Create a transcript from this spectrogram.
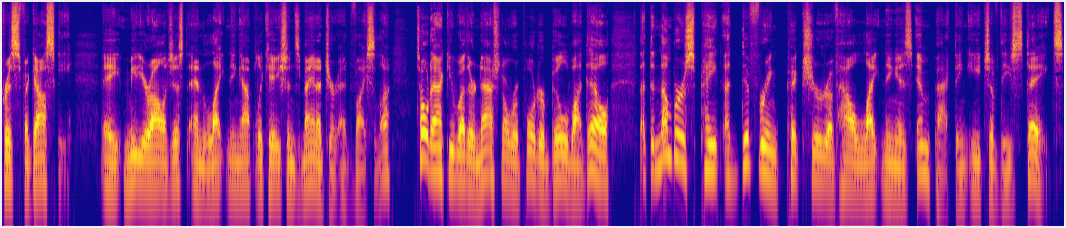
Chris Vagasky, a meteorologist and lightning applications manager at Vaisala, told AccuWeather national reporter Bill Waddell that the numbers paint a differing picture of how lightning is impacting each of these states.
